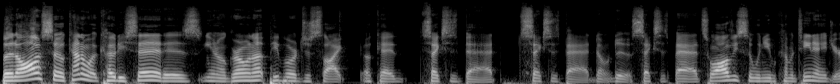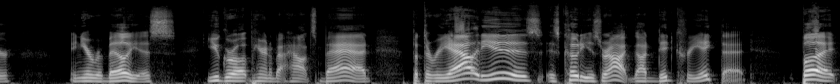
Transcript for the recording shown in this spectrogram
But also, kind of what Cody said is, you know, growing up, people are just like, okay, sex is bad. Sex is bad. Don't do it. Sex is bad. So obviously, when you become a teenager and you're rebellious, you grow up hearing about how it's bad. But the reality is, is Cody is right. God did create that. But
